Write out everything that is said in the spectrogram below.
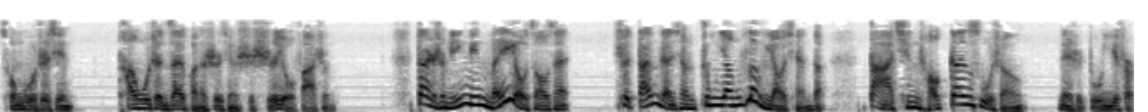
从古至今，贪污赈灾款的事情是时有发生。但是明明没有遭灾，却胆敢向中央愣要钱的大清朝甘肃省，那是独一份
